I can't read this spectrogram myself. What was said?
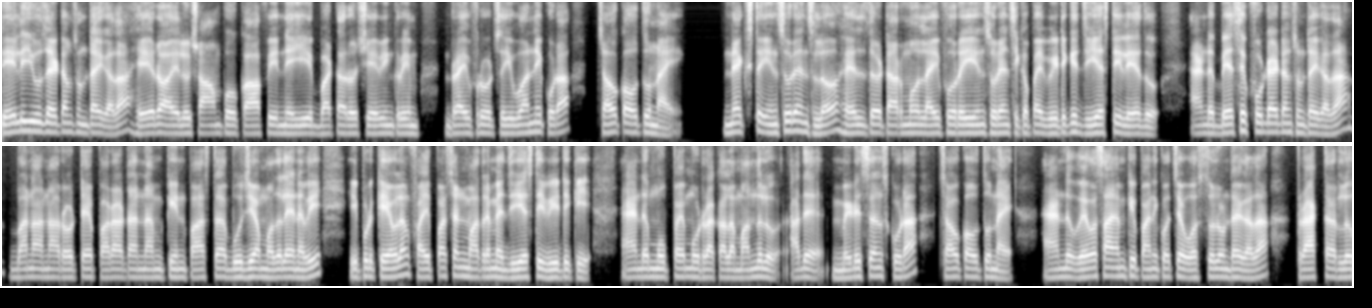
డైలీ యూజ్ ఐటమ్స్ ఉంటాయి కదా హెయిర్ ఆయిల్ షాంపూ కాఫీ నెయ్యి butter shaving cream dry fruits ఇవన్నీ కూడా చౌక అవుతున్నాయి నెక్స్ట్ ఇన్సూరెన్స్లో health term life re insurance ఇకపై వీటికి జిఎస్టీ లేదు. అండ్ బేసిక్ ఫుడ్ ఐటమ్స్ ఉంటాయి కదా బనానా రొట్టె పరాటా నమ్కిన్ పాస్తా భుజియా మొదలైనవి ఇప్పుడు కేవలం ఫైవ్ పర్సెంట్ మాత్రమే జిఎస్టీ వీటికి. అండ్ ముప్పై మూడు రకాల మందులు అదే మెడిసిన్స్ కూడా చౌక అవుతున్నాయి అండ్ వ్యవసాయంకి పనికొచ్చే వస్తువులు ఉంటాయి కదా ట్రాక్టర్లు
